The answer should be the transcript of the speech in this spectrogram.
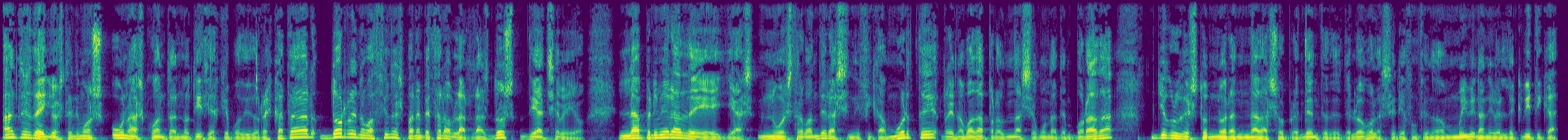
Antes de ellos tenemos unas cuantas noticias que he podido rescatar, dos renovaciones para empezar a hablar, las dos de HBO. La primera de ellas, Nuestra bandera significa muerte, renovada para una segunda temporada. Yo creo que esto no era nada sorprendente, desde luego, la serie ha funcionado muy bien a nivel de crítica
